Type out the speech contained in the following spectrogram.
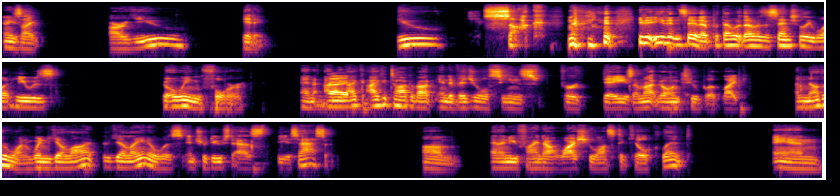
and he's like, Are you kidding? You suck. he, he didn't say that, but that, that was essentially what he was going for. And I mean, I, I could talk about individual scenes for days. I'm not going to, but like another one when Yelena, Yelena was introduced as the assassin. Um, and then you find out why she wants to kill Clint. And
